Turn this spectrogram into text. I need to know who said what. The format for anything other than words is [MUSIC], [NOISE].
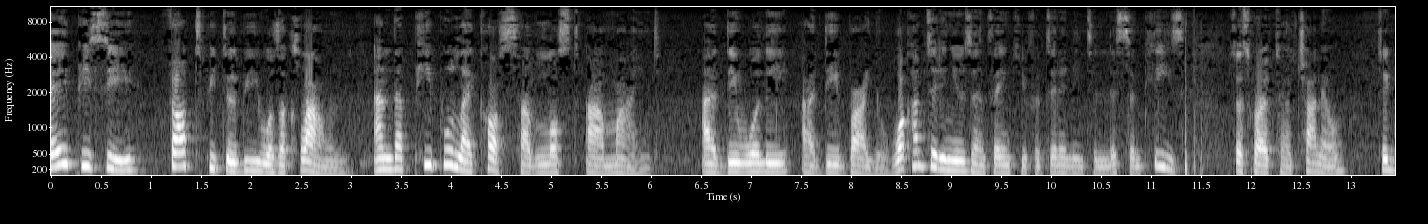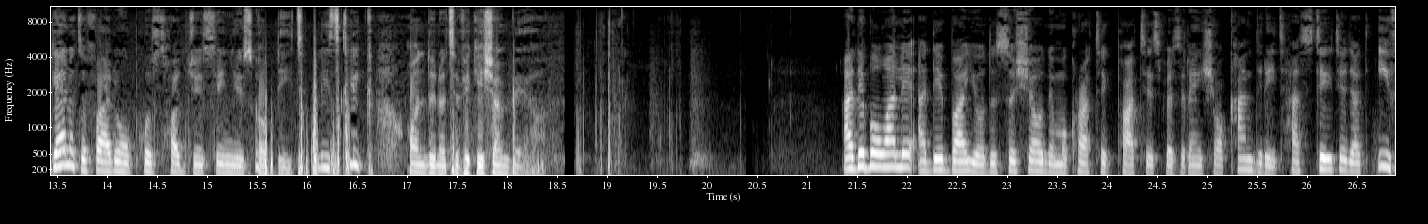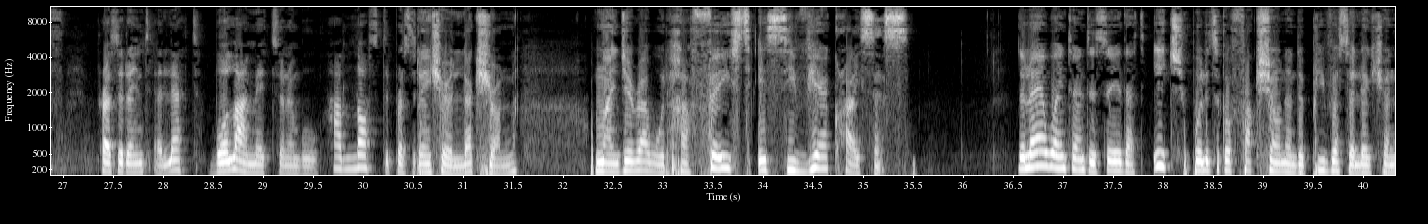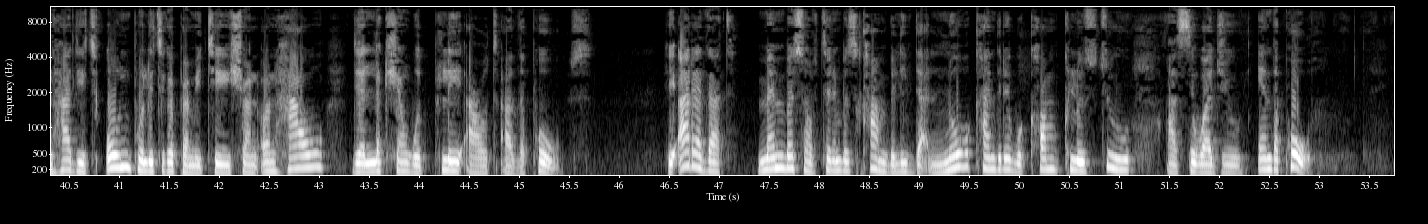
Speaker 1: APC thought Peter Obi was a clown and that people like us have lost our mind. Adewale Adebayo. Welcome to the news and thank you for tuning in to listen. Please subscribe to our channel to get notified when we post hot juicy news updates. Please click on the notification bell. Adebowale Adebayo, the Social Democratic Party's presidential candidate, has stated that if President-elect Bola Ahmed Tinubu had lost the presidential election, Nigeria would have faced a severe crisis. The lawyer went on to say that each political faction in the previous election had its own political permutation on how the election would play out at the polls. He added that members of Tinubu's camp believe that no candidate will come close to Asiwaju in the poll.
